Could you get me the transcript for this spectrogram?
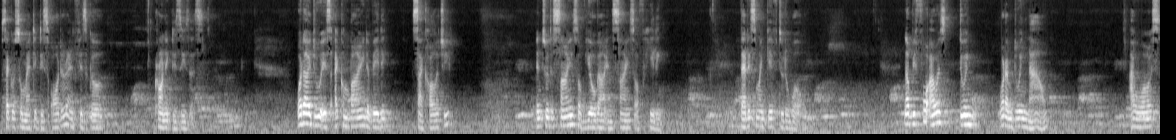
psychosomatic disorder and physical chronic diseases. What I do is I combine the Vedic psychology into the science of yoga and science of healing. That is my gift to the world. Now, before I was doing what I'm doing now, I was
